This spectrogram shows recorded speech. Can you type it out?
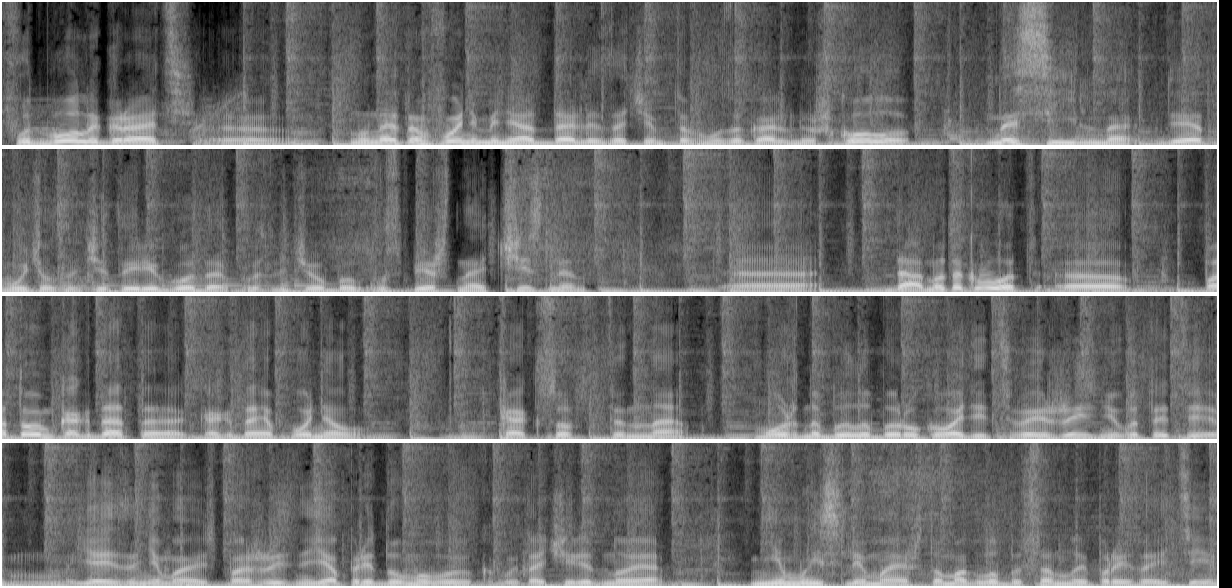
футбол играть. Э, ну, на этом фоне меня отдали зачем-то в музыкальную школу насильно, где я отмучился 4 года, после чего был успешно отчислен. Да, ну так вот, потом когда-то, когда я понял, как, собственно, можно было бы руководить своей жизнью, вот этим я и занимаюсь по жизни. Я придумываю какое-то очередное немыслимое, что могло бы со мной произойти.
